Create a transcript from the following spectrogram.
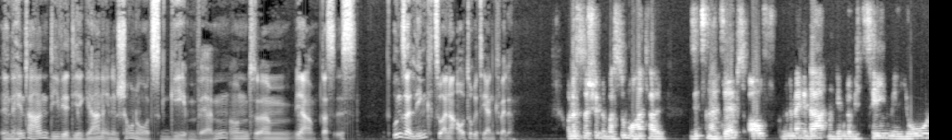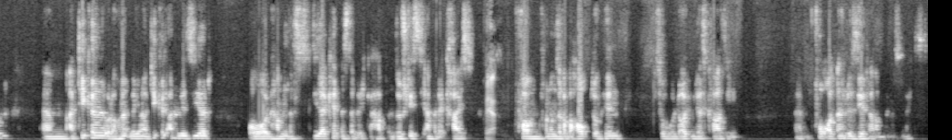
in der Hinterhand, die wir dir gerne in den Shownotes geben werden. Und ähm, ja, das ist unser Link zu einer autoritären Quelle. Und das ist das Schöne, was Sumo hat halt, sitzen halt selbst auf eine Menge Daten und die haben, glaube ich, 10 Millionen ähm, Artikel oder 100 Millionen Artikel analysiert und haben das, diese Erkenntnis dadurch gehabt. Und so schließt sich einfach der Kreis Ja. von, von unserer Behauptung hin zu Leuten, die das quasi ähm, vor Ort analysiert haben, wenn du so möchtest.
